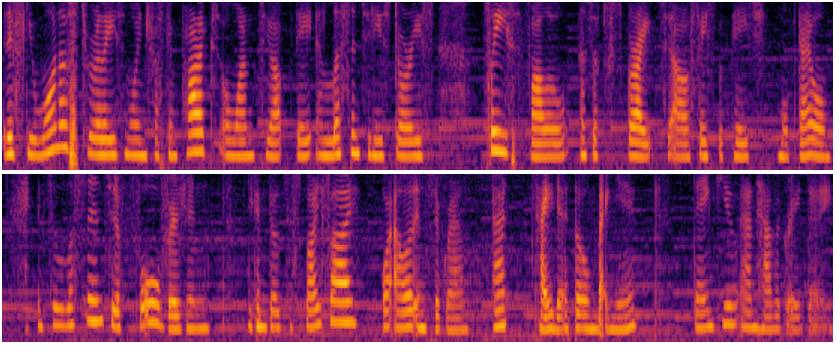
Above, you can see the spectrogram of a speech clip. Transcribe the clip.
And if you want us to release more interesting products or want to update and listen to new stories, please follow and subscribe to our Facebook page Mopgao. And to listen to the full version, you can go to Spotify or our Instagram at Hãy. Thank you and have a great day.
